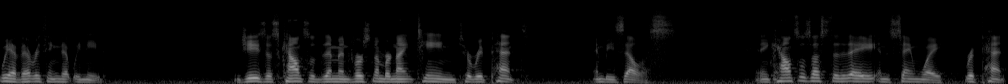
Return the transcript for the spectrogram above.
We have everything that we need. Jesus counseled them in verse number 19 to repent and be zealous. And he counsels us today in the same way repent.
